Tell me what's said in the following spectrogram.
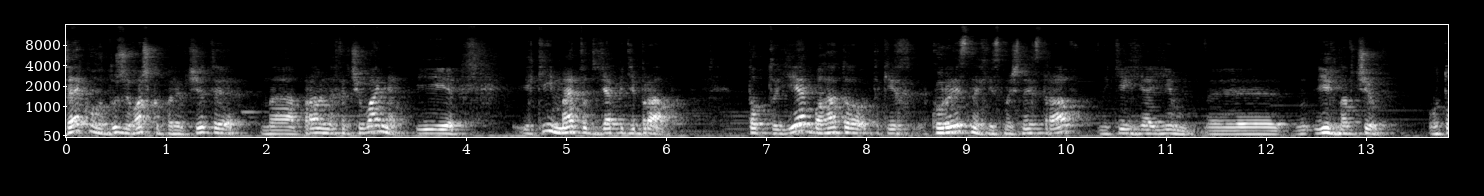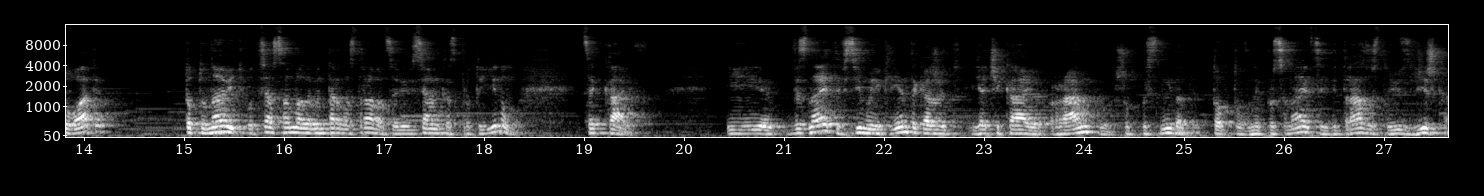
декого дуже важко перевчити на правильне харчування і який метод я підібрав. Тобто є багато таких корисних і смачних страв, яких я їм е, їх навчив готувати. Тобто навіть оця сама елементарна страва це вівсянка з протеїном, це кайф. І ви знаєте, всі мої клієнти кажуть, я чекаю ранку, щоб поснідати. Тобто вони просинаються і відразу стають з ліжка,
